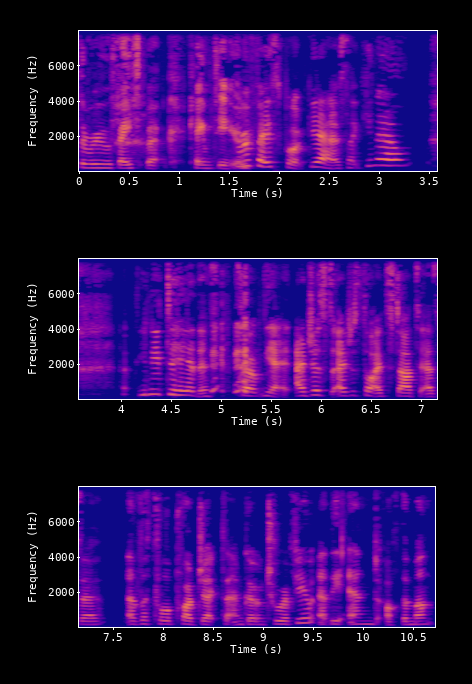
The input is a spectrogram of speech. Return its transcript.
through Facebook came to you. Through Facebook, yeah. It's like you know, you need to hear this. So yeah, I just I just thought I'd start it as a a little project that I'm going to review at the end of the month,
